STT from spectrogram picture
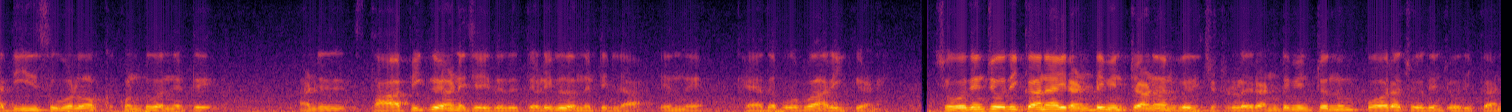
അദീസുകളും ഒക്കെ കൊണ്ടുവന്നിട്ട് അത് സ്ഥാപിക്കുകയാണ് ചെയ്തത്. തെളിവ് തന്നിട്ടില്ല എന്ന് ഖേദപൂർവം അറിയിക്കുകയാണ്. ചോദ്യം ചോദിക്കാനായി രണ്ട് മിനിറ്റാണ് അനുവദിച്ചിട്ടുള്ളത്. രണ്ട് മിനിറ്റൊന്നും പോരാ ചോദ്യം ചോദിക്കാൻ.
